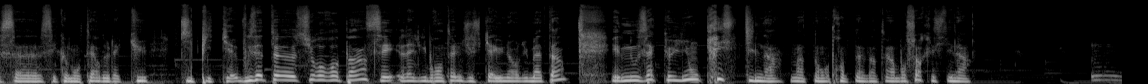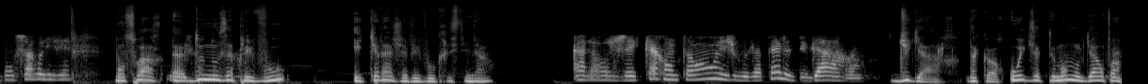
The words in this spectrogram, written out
ses commentaires de l'actu qui piquent. Vous êtes sur Europe 1, c'est la libre antenne jusqu'à 1h du matin et nous accueillons Christina maintenant au 39-21. Bonsoir Christina. Bonsoir Olivier. Bonsoir. Euh, d'où nous appelez-vous et quel âge avez-vous, Christina? Alors, j'ai 40 ans et je vous appelle du Gard. Du Gard, d'accord. Où exactement dans le Gard? Enfin,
